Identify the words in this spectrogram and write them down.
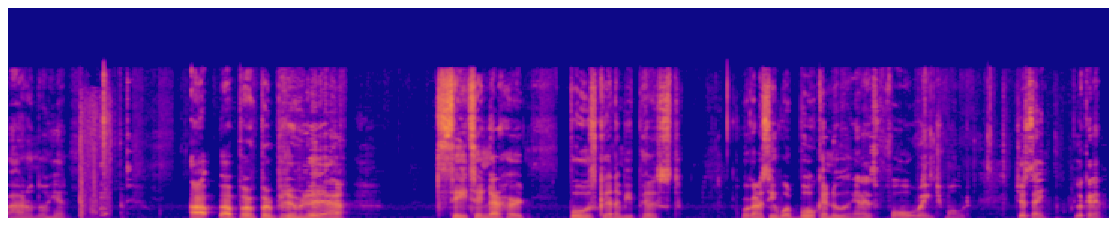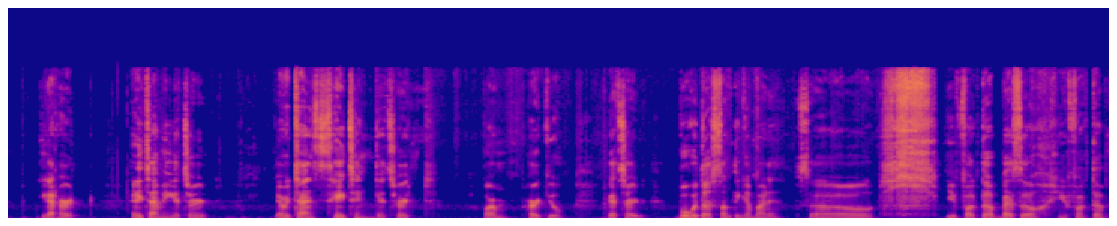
I don't know yet. Uh, uh, Satan got hurt. Buu's gonna be pissed. We're gonna see what Buu can do in his full range mode. Just saying, look at him. He got hurt. Anytime he gets hurt, every time Satan gets hurt, or Hercule gets hurt, Buu does something about it. So, you fucked up, Bezo. You fucked up.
